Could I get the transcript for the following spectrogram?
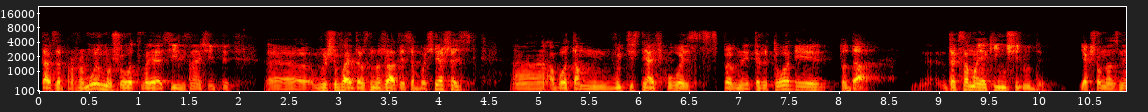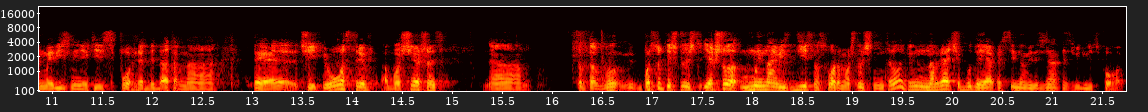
так запрограмуємо, що твоя ціль, значить, е, виживати, розмножатися або ще щось, е, або там витіснять когось з певної території, то да. Так само, як і інші люди. Якщо в нас з ними різні якісь погляди да, там, на те, чий півострів, або ще щось. Тобто, по суті, якщо ми навіть дійсно створимо штучний інтелект, він навряд чи буде якось сильно відрізнятися від людського.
